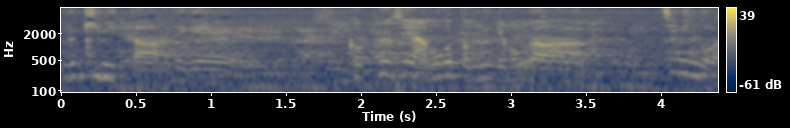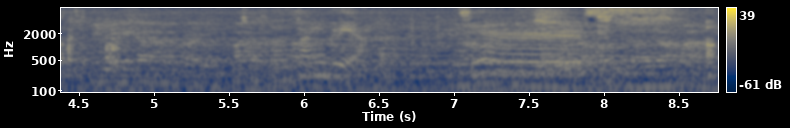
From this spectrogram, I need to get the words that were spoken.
느낌 있다. 되게 겉표지에 아무것도 없는 게 뭔가 찐인 것 같아. 저는 상그리아. Cheers. 아,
